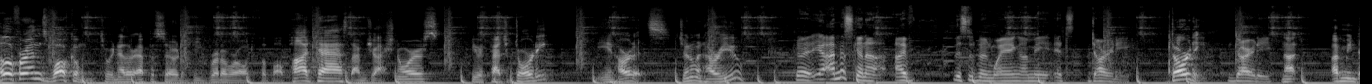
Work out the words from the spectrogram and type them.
Hello, friends. Welcome to another episode of the Rotoworld Football Podcast. I'm Josh Norris here with Patrick Doherty, Ian Hartitz. Gentlemen, how are you? Good. Yeah, I'm just gonna. I've. This has been weighing on me. It's Darty. Doherty. Darty. Not. I mean,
